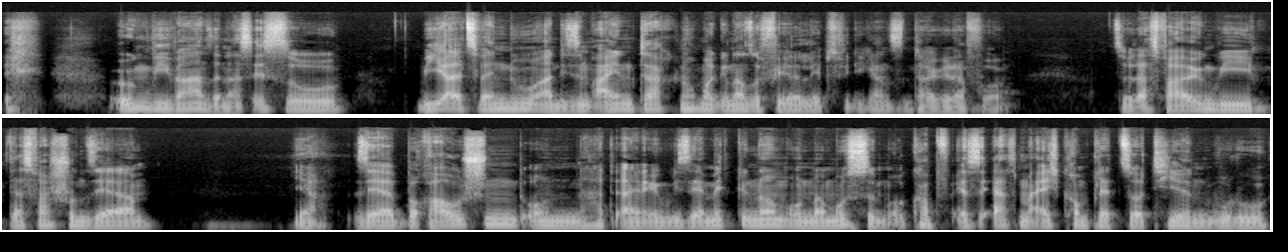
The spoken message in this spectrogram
irgendwie Wahnsinn. Das ist so, wie als wenn du an diesem einen Tag nochmal genauso viel erlebst wie die ganzen Tage davor. So, das war irgendwie, das war schon sehr, ja, sehr berauschend und hat einen irgendwie sehr mitgenommen und man musste im Kopf es erstmal echt komplett sortieren, wo du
